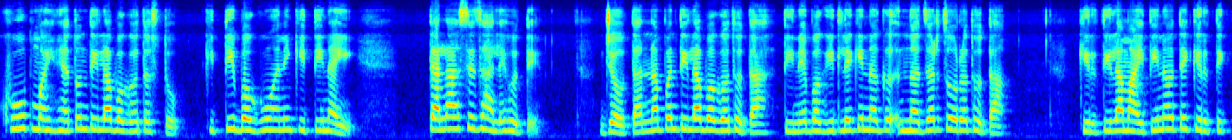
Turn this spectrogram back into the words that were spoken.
खूप महिन्यातून तिला बघत असतो. किती बघू आणि किती नाही. त्याला असे झाले होते. जेवताना पण तिला बघत होता. तिने बघितले की नग नजर चोरत होता. कीर्तीला माहिती नव्हते कीर्तिक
